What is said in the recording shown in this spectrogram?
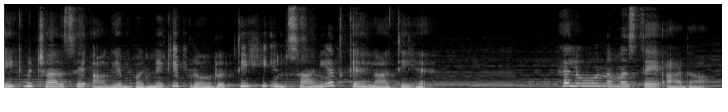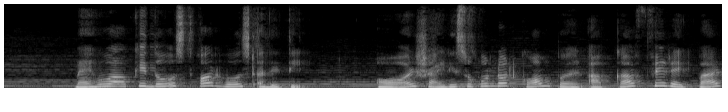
एक विचार से आगे बढ़ने की प्रवृत्ति ही इंसानियत कहलाती है। हेलो, नमस्ते, आदाब। मैं हूँ आपकी दोस्त और होस्ट अदिति। और शायरी सुकून डॉट कॉम पर आपका फिर एक बार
